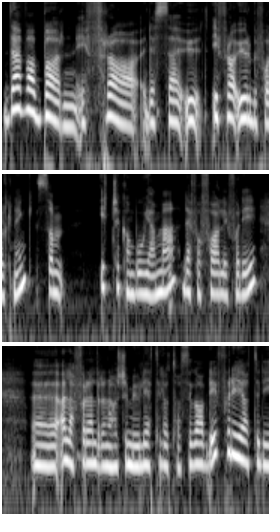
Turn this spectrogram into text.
Der var barn ifra, disse, ifra urbefolkning som ikke kan bo hjemme, det er for farlig for dem. Eh, eller foreldrene har ikke mulighet til å ta seg av de fordi at de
